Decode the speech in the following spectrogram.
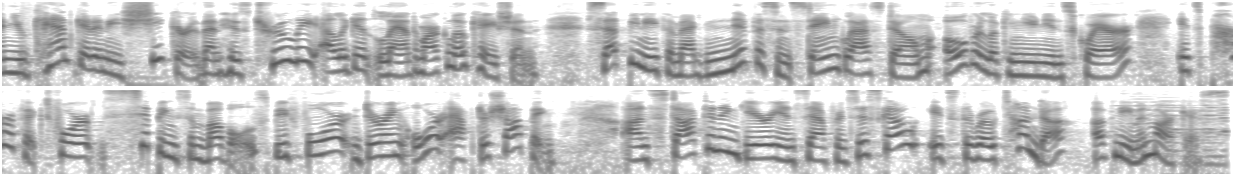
and you can't get any chicer than his truly elegant landmark location. Set beneath a magnificent stained glass dome overlooking Union Square, it's perfect for sipping some bubbles before, during, or after shopping. On Stockton and Geary in San Francisco, it's the Rotunda of Neiman Marcus.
